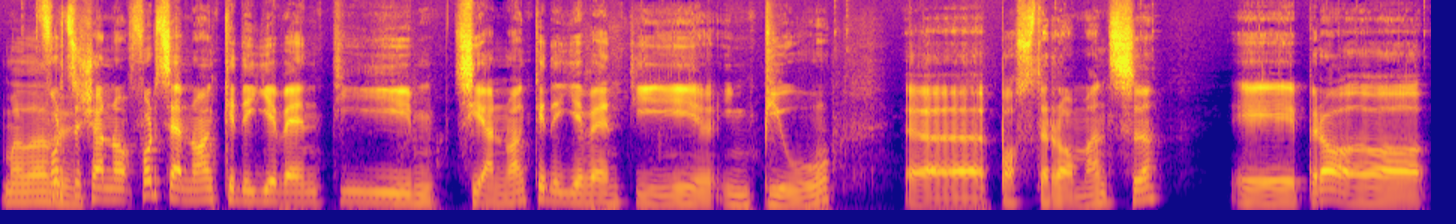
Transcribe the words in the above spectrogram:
Forse, hanno, forse, hanno, anche degli eventi. Sì, hanno anche degli eventi in più. Eh, post romance. E, però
